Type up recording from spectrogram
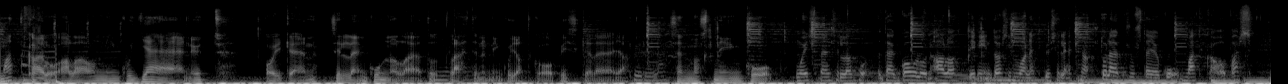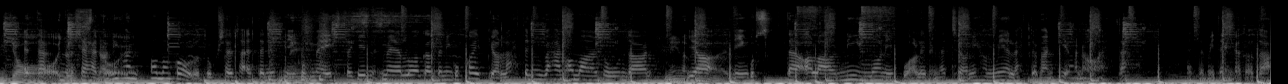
matkailuala on niinku jäänyt oikein silleen kunnolla ja olet lähtenyt niin kuin jatko-opiskelemaan ja Kyllä. semmoista niin kuin... Muistan silloin, kun tämän koulun aloitti, niin tosi monet kyselivät, että no, tuleeko susta joku matkaopas? Joo, että, no, sehän toi. on ihan oma koulutuksensa, että nyt niin. Niin kuin meistäkin, meidän luokalta niin kuin kaikki on lähtenyt vähän omaan suuntaan niin, ja niin kuin, tämä ala on niin monipuolinen, että se on ihan mielettömän hienoa, että, että mitenkä tota,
